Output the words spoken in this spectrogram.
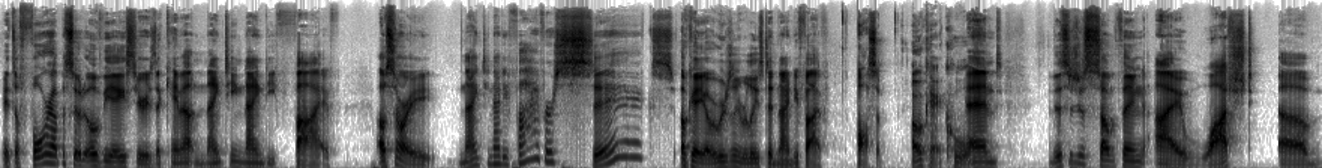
It's a four-episode OVA series that came out in 1995. Oh, sorry, 1995 or six? Okay, originally released in 95. Awesome. Okay, cool. And this is just something I watched. Um,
